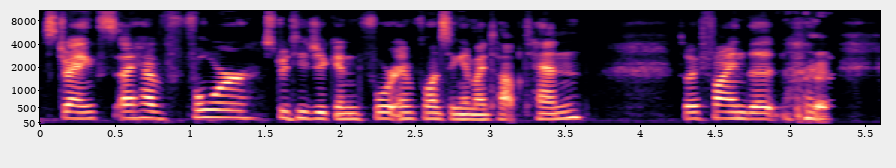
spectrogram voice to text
strengths. I have four strategic and four influencing in my top 10 so i find that okay.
